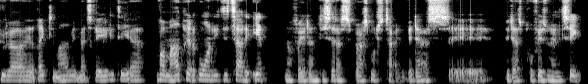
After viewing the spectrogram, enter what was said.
fylder øh, rigtig meget af mit materiale. Det er, hvor meget pædagogerne de tager det ind, når forældrene de sætter spørgsmålstegn ved deres, øh, ved deres professionalitet,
